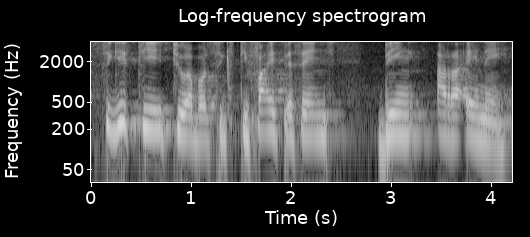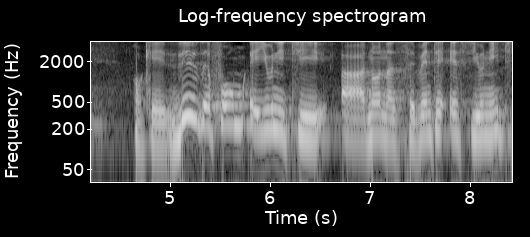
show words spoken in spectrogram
60 to about 65% being RNA. Okay, this they form a unity uh, known as 70S unit.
